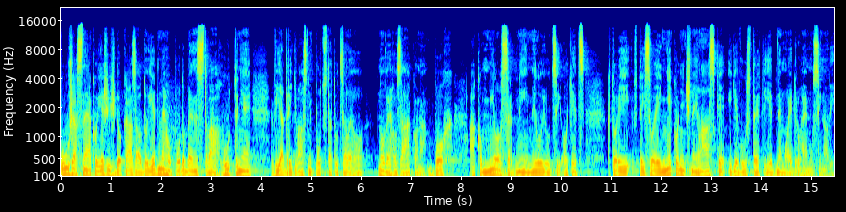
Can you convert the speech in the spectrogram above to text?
úžasné, ako Ježiš dokázal do jedného podobenstva hutne vyjadriť vlastne podstatu celého nového zákona. Boh ako milosrdný, milujúci otec, ktorý v tej svojej nekonečnej láske ide v ústretí jednému aj druhému synovi.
